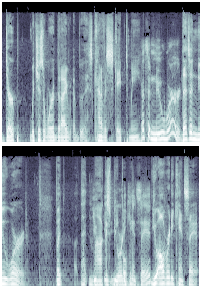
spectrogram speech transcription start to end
derp, which is a word that I has kind of escaped me. That's a new word. That's a new word, but that You- mocks you people. You already can't say it? You already can't say it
